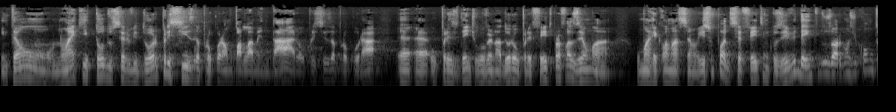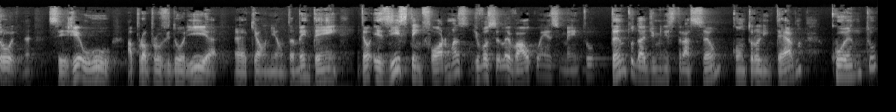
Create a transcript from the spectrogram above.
Então, não é que todo servidor precisa procurar um parlamentar ou precisa procurar é, é, o presidente, o governador ou o prefeito para fazer uma, uma reclamação. Isso pode ser feito, inclusive, dentro dos órgãos de controle, né? CGU, a própria ouvidoria, é, que a União também tem. Então, existem formas de você levar o conhecimento tanto da administração, controle interno, quanto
